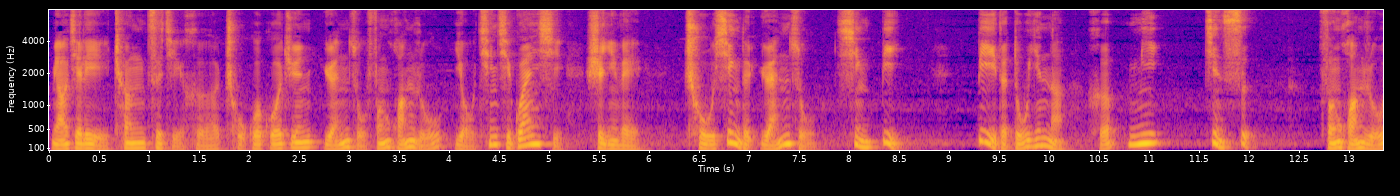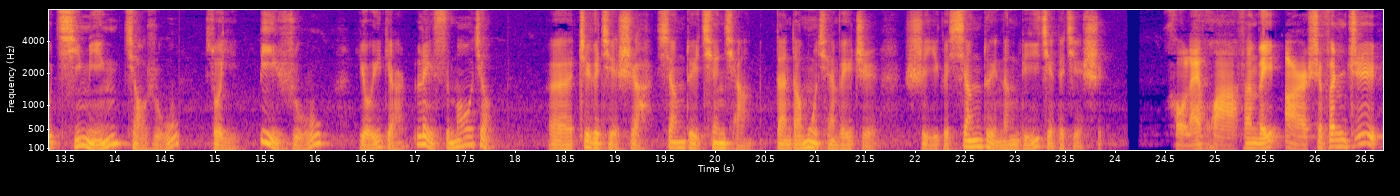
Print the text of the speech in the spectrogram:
苗介利称自己和楚国国君元祖冯黄如有亲戚关系，是因为楚姓的元祖。姓毕，毕的读音呢和咪近似，冯黄如其名叫如，所以毕如有一点类似猫叫。呃，这个解释啊相对牵强，但到目前为止是一个相对能理解的解释。后来划分为二十分支，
